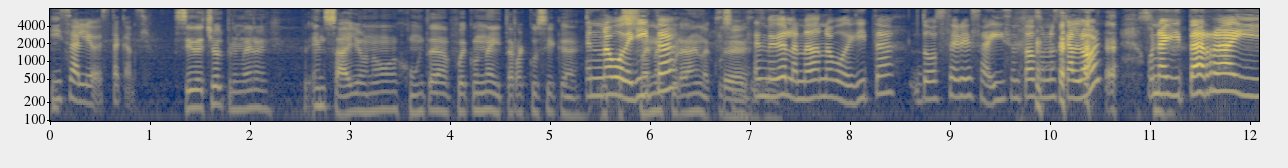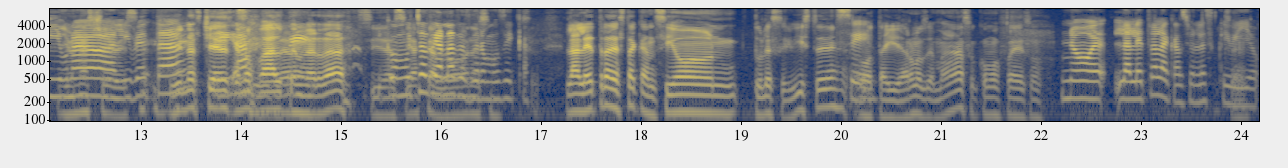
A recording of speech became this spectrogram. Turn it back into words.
y salió esta canción. Sí, de hecho el primer ensayo, ¿no? Junta, fue con una guitarra acústica. En una pues, bodeguita. En, medio de la nada, una bodeguita. Dos seres ahí sentados en un escalón. Una guitarra y, una libreta. Y unas chéves que no faltan, ¿verdad? con muchas ganas de hacer música. ¿La letra de esta canción tú la escribiste? ¿O te ayudaron los demás? ¿O cómo fue eso? No, eh, la letra de la canción la escribí yo.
